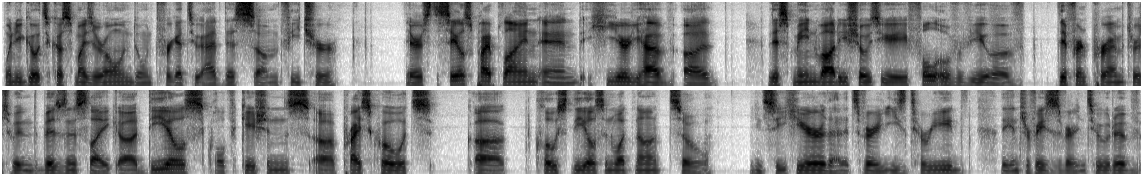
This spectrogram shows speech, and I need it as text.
when you go to customize your own, don't forget to add this um, feature there's the sales pipeline, and here you have uh, this main body shows you a full overview of different parameters within the business like uh, deals, qualifications, uh, price quotes, uh, close deals, and whatnot. So you can see here that it's very easy to read. The interface is very intuitive.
